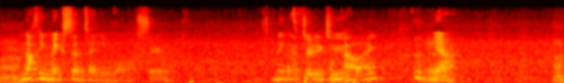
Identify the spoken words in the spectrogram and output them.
Uh, nothing makes sense anymore. So I think That's that's, pretty it too. compelling. Yeah. well,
